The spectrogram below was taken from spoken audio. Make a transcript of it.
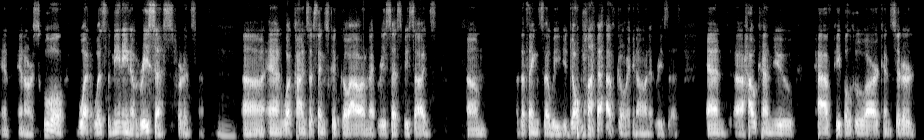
in in our school, what was the meaning of recess, for instance? Uh, and what kinds of things could go on at recess besides um, the things that we you don't want to have going on at recess? And uh, how can you have people who are considered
